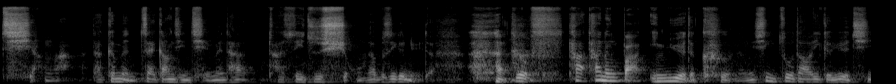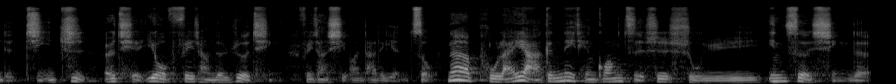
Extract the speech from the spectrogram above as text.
强啊，他根本在钢琴前面，他他是一只熊，他不是一个女的，就他他能把音乐的可能性做到一个乐器的极致，而且又非常的热情。非常喜欢他的演奏。那普莱雅跟内田光子是属于音色型的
